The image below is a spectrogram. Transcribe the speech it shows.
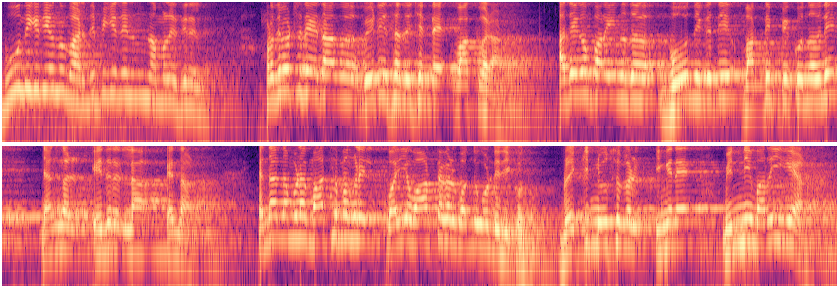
ഭൂനികുതിയൊന്നും വർദ്ധിപ്പിക്കുന്നതിനൊന്നും നമ്മൾ എതിരല്ല. പ്രതിപക്ഷ നേതാവ് വി ഡി സതീശന്റെ വാക്കുകളാണ്. അദ്ദേഹം പറയുന്നത് ഭൂനികുതി വർദ്ധിപ്പിക്കുന്നതിന് ഞങ്ങൾ എതിരല്ല എന്നാണ്. എന്നാൽ നമ്മുടെ മാധ്യമങ്ങളിൽ വലിയ വാർത്തകൾ വന്നുകൊണ്ടിരിക്കുന്നു. ബ്രേക്കിംഗ് ന്യൂസുകൾ ഇങ്ങനെ മിന്നി മറിയുകയാണ്.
